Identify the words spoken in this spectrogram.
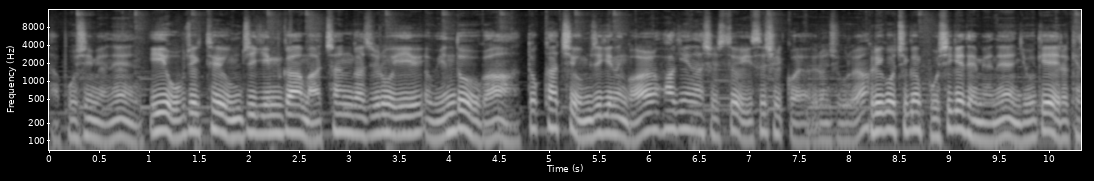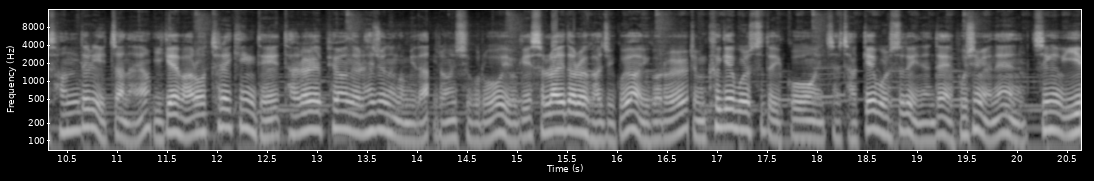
자 보시면은 이 오브젝트의 움직임과 마찬가지로 이 윈도우가 똑같이 움직이는 걸 확인하실 수 있으실 거예요 이런 식으로요. 그리고 지금 보시게 되면은 여기에 이렇게 선들이 있잖아요. 이게 바로 트래킹 데이터를 표현을 해주는 겁니다. 이런 식으로 여기 슬라이더를 가지고요. 이거를 좀 크게 볼 수도 있고 작게 볼 수도 있는데 보시면은 지금 이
